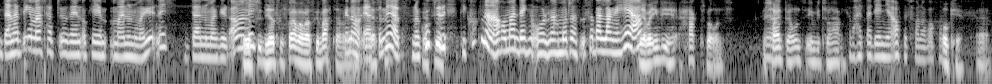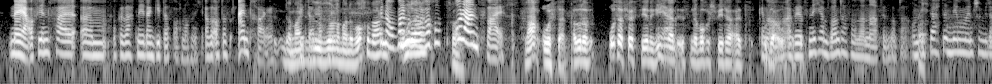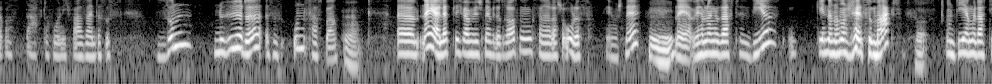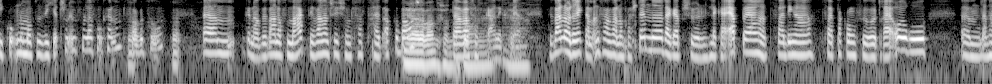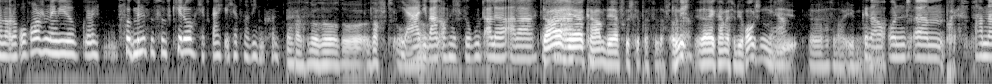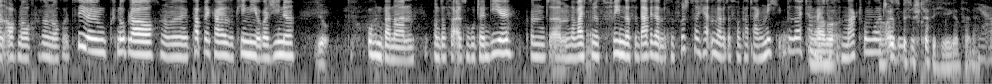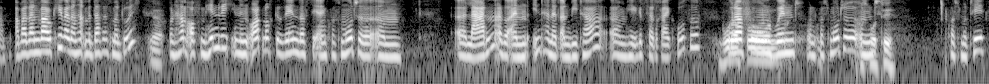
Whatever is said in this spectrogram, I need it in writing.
Dann hat sie gemacht, hat gesehen, okay, meine Nummer gilt nicht, deine Nummer gilt auch noch Die, hat, nicht. die hat gefragt, wann wir es gemacht haben. Genau, Am 1. ersten- März. Und dann guckt sie, die gucken dann auch immer und denken, oh, nach Motto, das ist aber lange her. Ja, aber irgendwie hakt es bei uns. Es Ja. scheint bei uns irgendwie zu haken. Aber halt bei denen ja auch bis vor einer Woche. Okay, ja. Naja, auf jeden Fall ähm, gesagt, nee, dann geht das auch noch nicht. Also auch das Eintragen. Da meinte geht sie, dann wir sollen nicht. noch mal eine Woche warten. Genau, war oder nur eine Woche. zwei. Oder in zwei. Nach Ostern. Also das Osterfest hier in Griechenland ist eine Woche später als unser Genau, Osterfest. also jetzt nicht am Sonntag, sondern nach dem Sonntag. Und Ja. ich dachte in dem Moment schon wieder, das darf doch wohl nicht wahr sein. Das ist so eine Hürde, es ist unfassbar. ja. Ähm, naja, letztlich waren wir schnell wieder draußen. Xander dachte, oh, das geht mal schnell. Mhm. Naja, wir haben dann gesagt, wir gehen dann nochmal schnell zum Markt. Ja. Und die haben gedacht, die gucken nochmal, ob sie sich jetzt schon impfen lassen können, Ja. vorgezogen. Ja. Ähm, genau, wir waren auf dem Markt, der war natürlich schon fast halb abgebaut. ja, da waren sie schon. Da war fast ja. gar nichts ja. mehr. Wir waren aber direkt am Anfang, waren noch ein paar Stände, da gab es schön lecker Erdbeeren, hat zwei Dinger, zwei Packungen für drei Euro. Ähm, dann haben wir auch noch Orangen, irgendwie, glaube ich, für mindestens fünf Kilo. Ich habe gar nicht, ich hätte es mal wiegen können. Ja, das sind nur so, so Saft. Ja, die waren auch nicht so gut alle, aber das war, Daher kam der frisch gepresste Saft. Also Genau. nicht, daher kamen erstmal die Orangen, Ja. die äh, hast du noch eben genau. Und ähm, haben dann auch noch so noch Zwiebeln, Knoblauch, Paprika, Zucchini, Aubergine Jo. und Bananen. Und das war alles ein guter Deal. Und ähm, da war ich zumindest zufrieden, dass wir da wieder ein bisschen Frischzeug hatten, weil wir das vor ein paar Tagen nicht besorgt haben, Ja, weil ich das auf dem Markt holen wollte. war alles ein bisschen stressig hier die ganze Zeit. ne? Ja, aber dann war okay, weil dann hatten wir das erstmal durch Ja. und haben auf dem Hinweg in den Ort noch gesehen, dass die einen Kosmote ähm, äh, laden, also einen Internetanbieter. Ähm, hier gibt es ja drei große. Vodafone, Wind und Cosmote und Cosmote. Cosmote.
